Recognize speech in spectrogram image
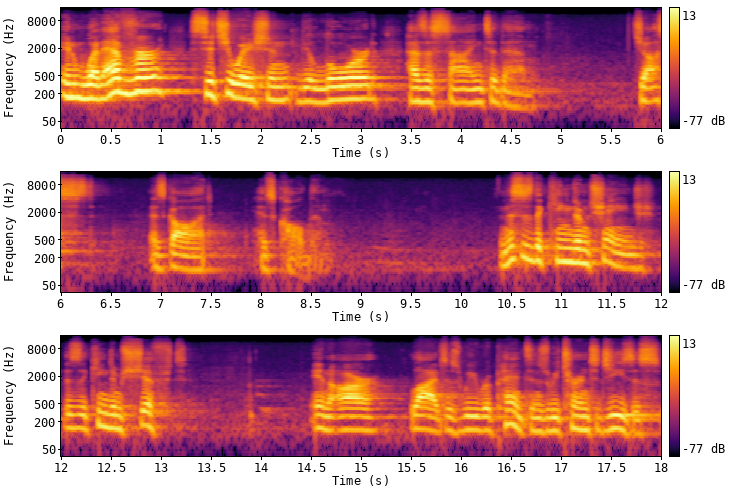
in whatever situation the Lord has assigned to them, just as God has called them. And this is the kingdom change, this is the kingdom shift in our lives as we repent and as we turn to Jesus.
